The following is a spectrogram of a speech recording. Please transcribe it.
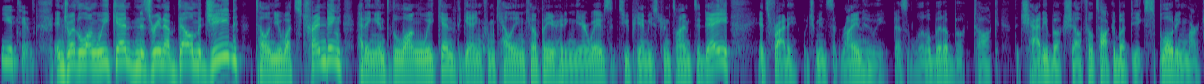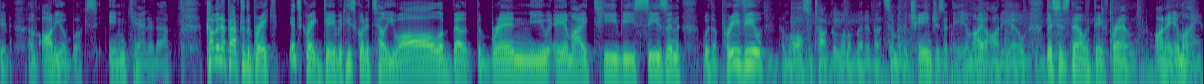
You too. Enjoy the long weekend. Nazreen Abdel Majid telling you what's trending. Heading into the long weekend, the gang from Kelly and Company are hitting the airwaves at 2 p.m. Eastern Time today. It's Friday, which means that Ryan Hui does a little bit of book talk, the chatty bookshelf. He'll talk about the exploding market of audiobooks in Canada. Coming up after the break, it's Greg David. He's going to tell you all about the brand new AMI TV season with a preview, and we'll also talk a little bit about some of the changes at AMI Audio. This is Now with Dave Brown on AMI.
